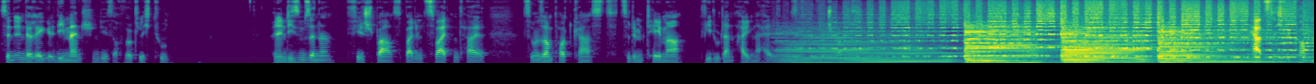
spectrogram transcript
sind in der Regel die Menschen, die es auch wirklich tun. Und in diesem Sinne viel Spaß bei dem zweiten Teil zu unserem Podcast zu dem Thema, wie du dein eigener Held bist. Viel Spaß. Herzlich willkommen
